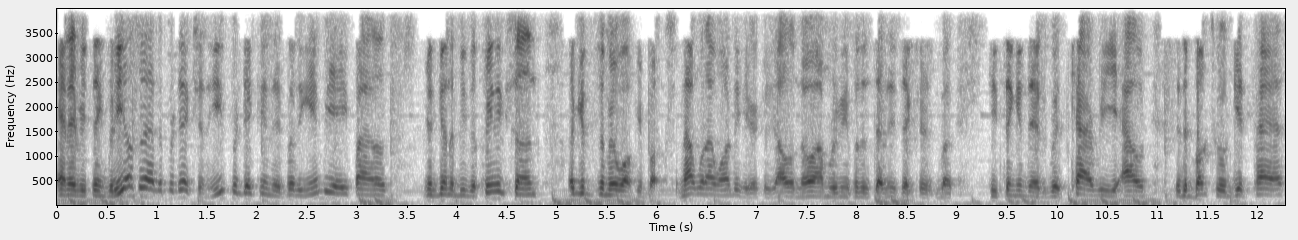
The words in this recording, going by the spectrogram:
and everything. But he also had a prediction. He's predicting that for the NBA Finals, it's going to be the Phoenix Suns against the Milwaukee Bucks. Not what I wanted to hear because y'all know I'm rooting for the 76ers. But he's thinking that with Kyrie out, that the Bucks will get past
